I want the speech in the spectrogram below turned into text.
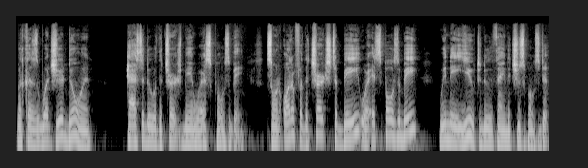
Because what you're doing has to do with the church being where it's supposed to be. So, in order for the church to be where it's supposed to be, we need you to do the thing that you're supposed to do.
